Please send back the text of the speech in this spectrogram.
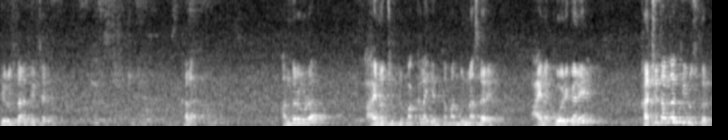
తీరుస్తారా తీర్చారు? కదా? అందరూ కూడా ఆయన చుట్టుపక్కల ఎంతమంది ఉన్నా సరే ఆయన కోరికని ఖచ్చితంగా తీరుస్తారు.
